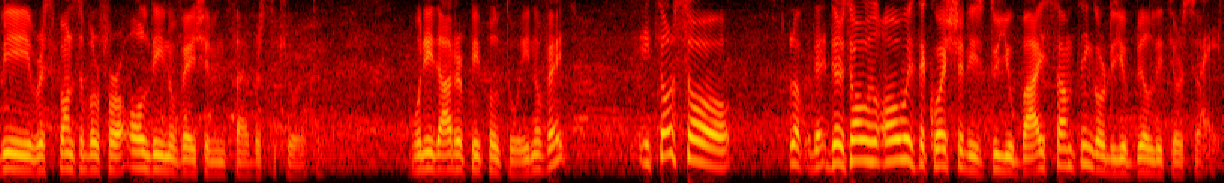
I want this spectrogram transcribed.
be responsible for all the innovation in cybersecurity. We need other people to innovate. It's also, look, there's always the question is, do you buy something or do you build it yourself? Right.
